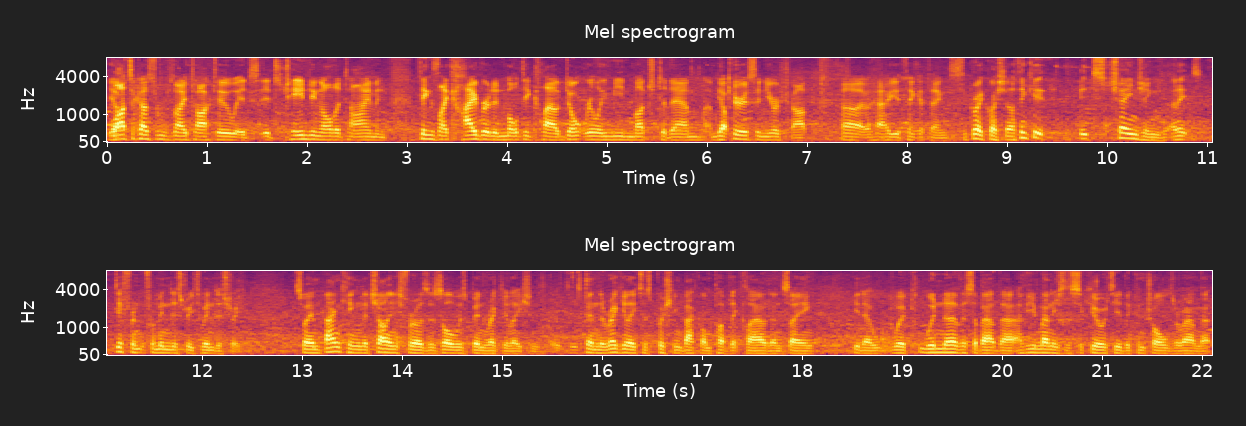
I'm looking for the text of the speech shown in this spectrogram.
Yep. Lots of customers I talk to, it's it's changing all the time, and things like hybrid and multi-cloud don't really mean much to them. I'm Yep. curious in your shop uh, how you think of things. It's a great question. I think it, it's changing and it's different from industry to industry. So in banking, the challenge for us has always been regulation. It's- been the regulators pushing back on public cloud and saying, you know, we're, we're nervous about that. Have you managed the security, the controls around that?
